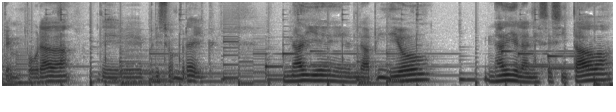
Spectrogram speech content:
temporada de Prison Break. Nadie la pidió, nadie la necesitaba.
